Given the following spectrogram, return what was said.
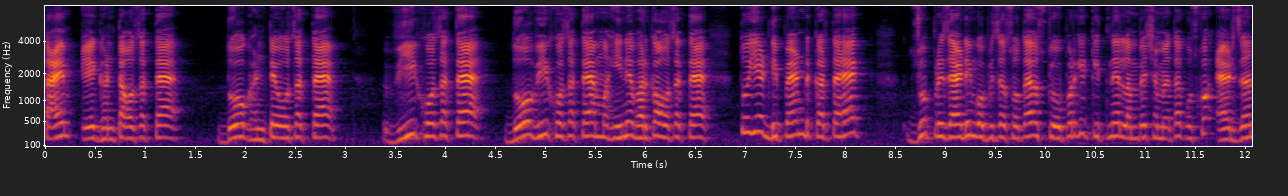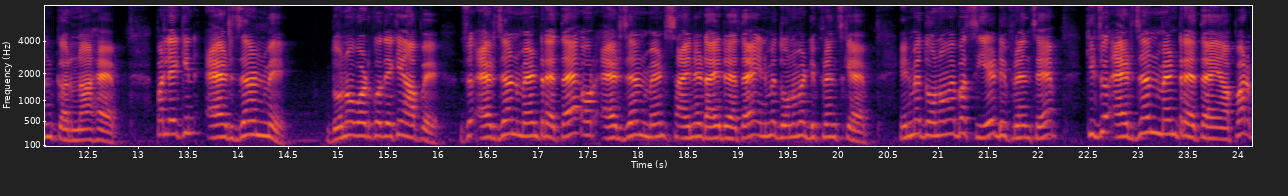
टाइम एक घंटा हो सकता है, दो घंटे हो सकता है वीक हो सकता है, दो वीक हो सकता है, महीने भर का हो सकता है। तो ये डिपेंड करता है जो प्रिजाइडिंग ऑफिसर्स होता है, उसके ऊपर कि कितने लंबे समय तक उसको एडजर्न करना है। पर लेकिन एडजर्न में दोनों वर्ड को देखें यहाँ पे, जो एडजर्नमेंट रहता है और एडजर्नमेंट साइनेडाइड रहता है, इनमें दोनों में डिफरेंस क्या है? इनमें दोनों में बस ये डिफरेंस है कि जो एडजर्नमेंट रहता है यहाँ पर,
